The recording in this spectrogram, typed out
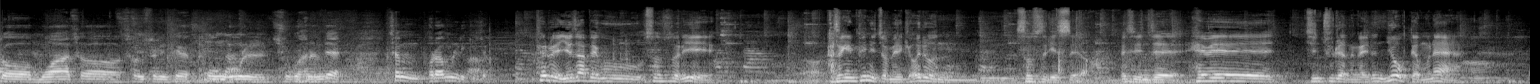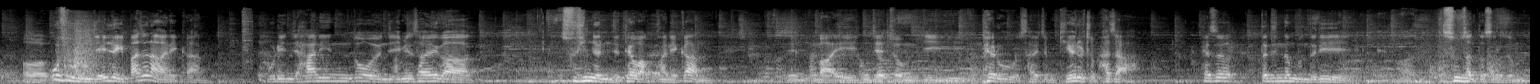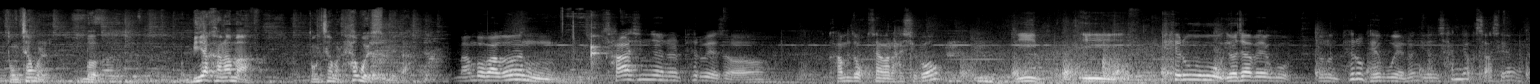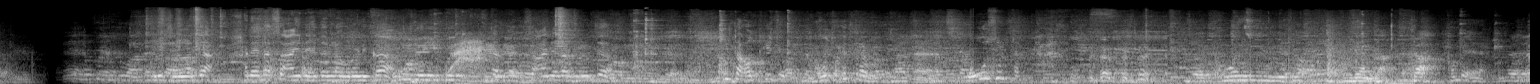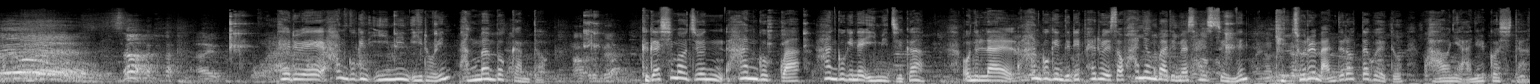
또 모아서 선수들한테 공급을 주고 하는데 참 보람을 느끼죠. 페루의 여자 배구 선수들이 어, 가정 형편이 좀 이렇게 어려운 선수들이 있어요. 그래서 이제 해외 진출이라든가 이런 유혹 때문에 어, 우수 이제 인력이 빠져나가니까 우리 이제 한인도 이제 이민 사회가 수십 년 이제 되어왔고 하니까 막 이- 이제 좀 이 페루 사회 좀 기여를 좀 하자 해서 뜻있는 분들이 어, 순수한 뜻으로 좀 동참을 뭐 미약 하나마 동참을 하고 있습니다. 만보박은 40년을 페루에서 감독 생활을 하시고 이, 이 페루 여자 배구 또는 페루 배구에는 이런 산역사세요. 그리고 한 애가 사인을 해달라고 그러니까 와 사인해라 그러는데 그걸 다 어떻게 줘? 못하겠더라고요. 옷을 다, 다. 부모님 위해서 준비합니다. 자, 건배. 페루의 한국인 이민 1호인 박만복 감독. 그가 심어준 한국과 한국인의 이미지가 오늘날 한국인들이 페루에서 환영받으며 살 수 있는 기초를 만들었다고 해도 과언이 아닐 것이다.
